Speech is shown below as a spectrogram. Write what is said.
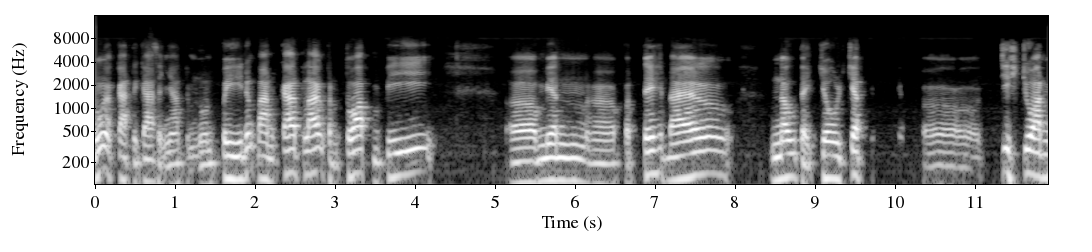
នោះកតិកាសញ្ញាចំនួន2នឹងបានកើតឡើងបន្ទាប់អំពីអឺមានប្រទេសដែលនៅតែចូលចិត្តអឺ ជិះជាន់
